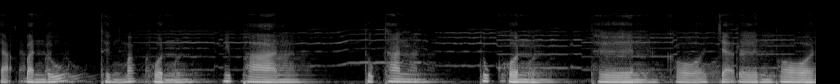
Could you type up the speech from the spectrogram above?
จะบรรลุถึงมรรคผลนิพพาน ทุกท่าน ทุกคน เทินขอเจริญพร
